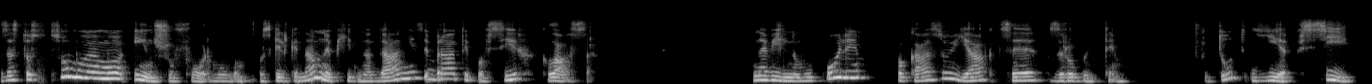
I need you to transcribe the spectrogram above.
Застосовуємо іншу формулу, оскільки нам необхідно дані зібрати по всіх класах. На вільному полі показую, як це зробити. Тут є всі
